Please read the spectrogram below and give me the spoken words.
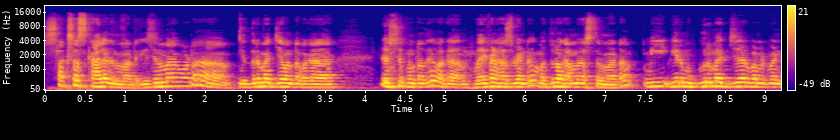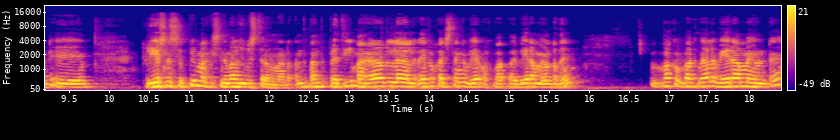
సక్సెస్ కాలేదన్నమాట. ఈ సినిమా కూడా ఇద్దరి మధ్య ఉంటుంది ఒక రిలేషన్షిప్ ఉంటుంది. ఒక వైఫ్ అండ్ హస్బెండ్ మధ్యలో ఒక అమ్మాయి వస్తుంది అనమాట వీ వీరి ముగ్గురు మధ్య ఉన్నటువంటి రిలేషన్షిప్ మనకి సినిమాలు చూపిస్తారు అనమాట అంత అంత ప్రతి మగాళ్ళ లైఫ్లో ఖచ్చితంగా ఒక- వేరే అమ్మాయి ఉంటుంది. ఒక ఒకవేళ వేరే అమ్మాయి ఉంటే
